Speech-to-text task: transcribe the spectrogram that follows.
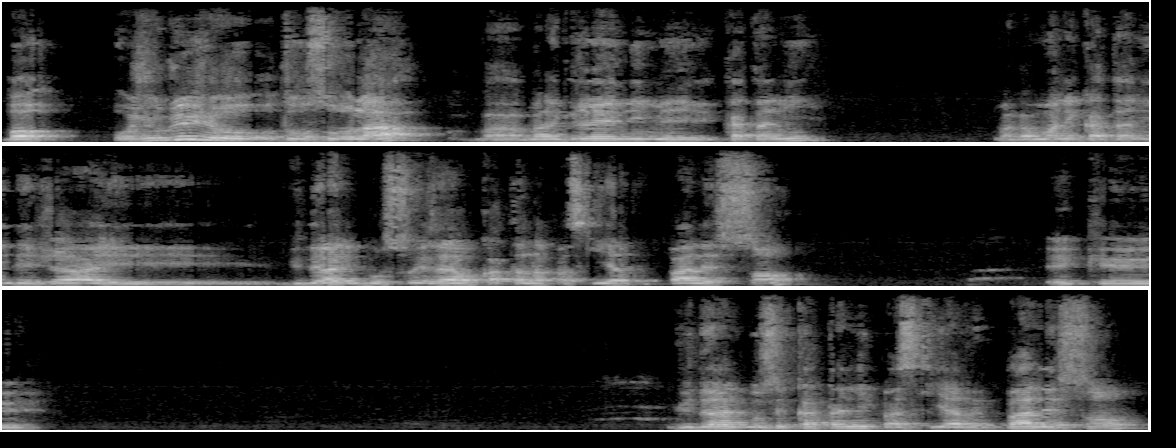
Bon, aujourd'hui, je retourne là, bah, malgré mes Katani, ma Katani déjà, et vidéo Liboso, ils ont Katana parce qu'il n'y avait pas le son, et que vidéo à Liboso Katani parce qu'il n'y avait pas le son,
